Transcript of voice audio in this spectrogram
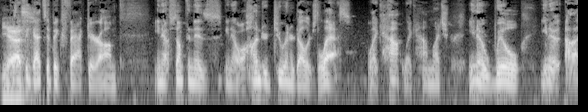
Yeah, I think that's a big factor. Um, you know, if something is you know a hundred, two hundred dollars less, like how like how much you know will you know uh,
